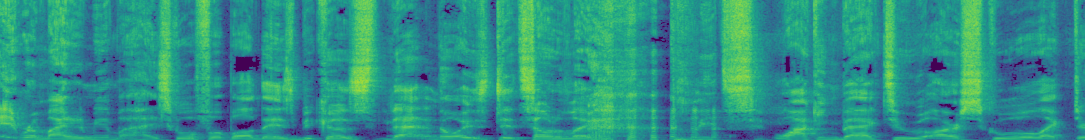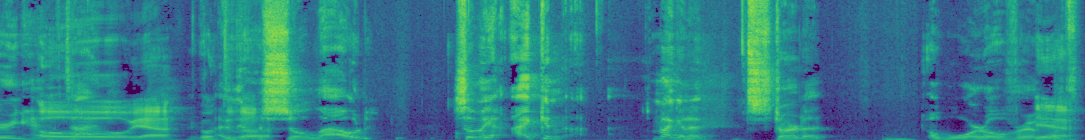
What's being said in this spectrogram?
it reminded me of my high school football days because that noise did sound like cleats walking back to our school like during halftime, Oh yeah, going and they the were so loud. Something I can. I'm not gonna start a a war over it. yeah. With,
